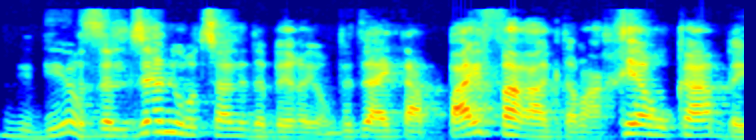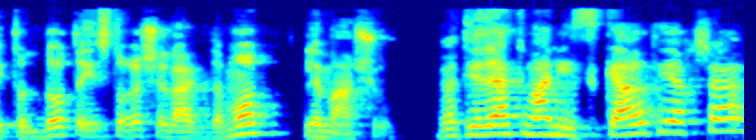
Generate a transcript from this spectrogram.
בדיוק. אז על זה אני רוצה לדבר היום, וזו הייתה בי פאר ההקדמה הכי ארוכה בתולדות ההיסטוריה של ההקדמות למשהו. ואת יודעת מה אני הזכרתי עכשיו?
